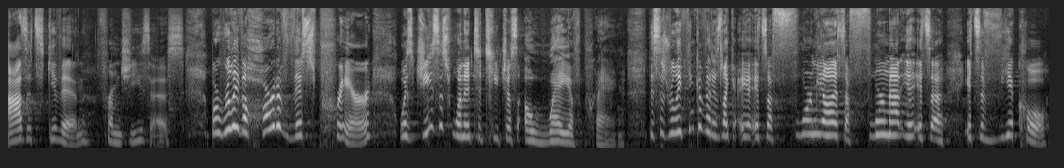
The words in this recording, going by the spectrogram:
as it's given from Jesus. But really, the heart of this prayer was Jesus wanted to teach us a way of praying. This is really, think of it as like it's a formula, it's a format, it's a, it's a vehicle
